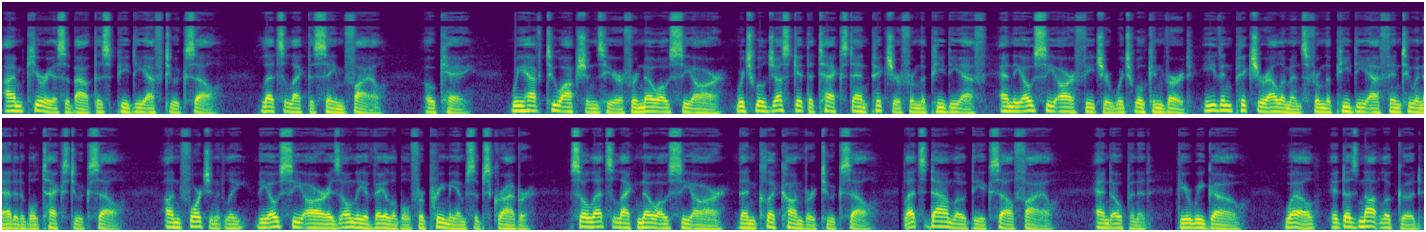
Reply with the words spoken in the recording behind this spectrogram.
I'm curious about this PDF to Excel. Let's select the same file. Okay. We have two options here for no OCR, which will just get the text and picture from the PDF, and the OCR feature which will convert even picture elements from the PDF into an editable text to Excel. Unfortunately, the OCR is only available for premium subscriber. So let's select no OCR, then click convert to Excel. Let's download the Excel file. And open it. Here we go. Well, it does not look good,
